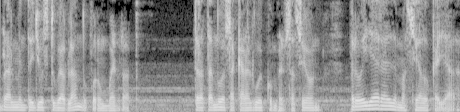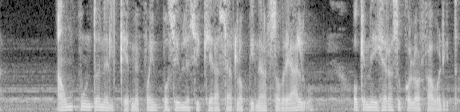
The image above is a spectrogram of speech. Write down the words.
realmente yo estuve hablando por un buen rato, tratando de sacar algo de conversación, pero ella era demasiado callada, a un punto en el que me fue imposible siquiera hacerla opinar sobre algo o que me dijera su color favorito.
